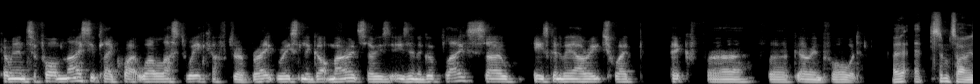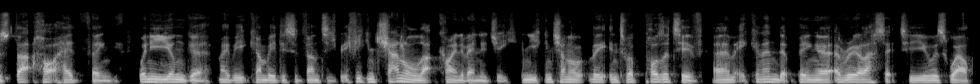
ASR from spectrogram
coming into form nice. He played quite well last week after a break. Recently got married, so he's he's in a good place. So he's going to be our each way pick for for going forward. Uh, sometimes that hothead thing, when you're younger, maybe it can be a disadvantage. But if you can channel that kind of energy and you can channel it into a positive, um, it can end up being a, a, real asset to you as well.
